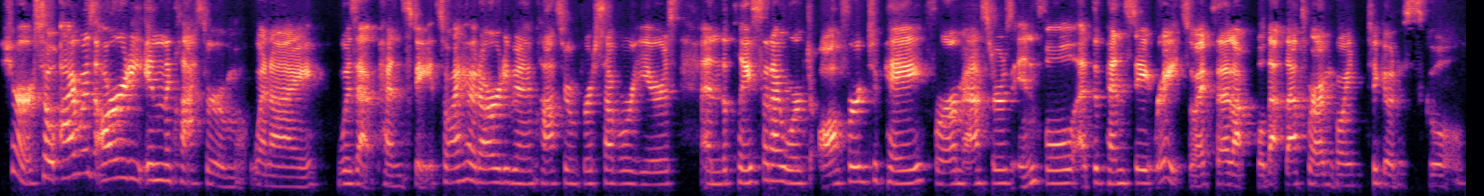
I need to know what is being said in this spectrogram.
Sure. So I was already in the classroom when I was at Penn State. So I had already been in the classroom for several years, and the place that I worked offered to pay for our masters in full at the Penn State rate. So I said, uh, well, that, that's where I'm going to go to school.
